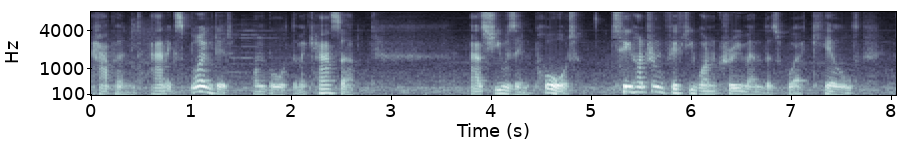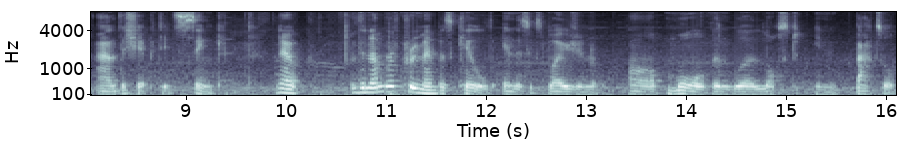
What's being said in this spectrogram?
happened and exploded on board the Mikasa. As she was in port, 251 crew members were killed and the ship did sink. Now, the number of crew members killed in this explosion are more than were lost in battle.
